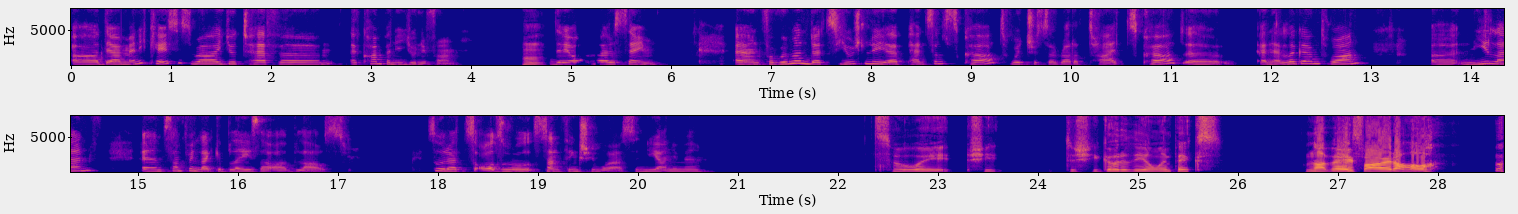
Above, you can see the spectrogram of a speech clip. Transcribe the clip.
Uh, there are many cases where you'd have um, a company uniform. Hmm. They all wear the same. And for women, that's usually a pencil skirt, which is a rather tight skirt, uh, an elegant one, uh, knee length, and something like a blazer or a blouse. So that's also something she wears in the anime. So wait, she does she go to the Olympics? I'm not very far at all.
